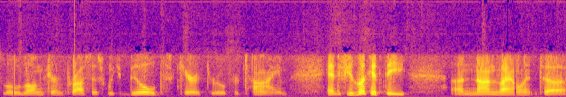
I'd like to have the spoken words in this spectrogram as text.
slow, long-term process which builds character over time. And if you look at the uh, nonviolent, uh,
